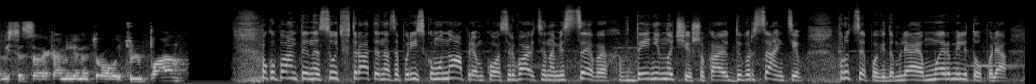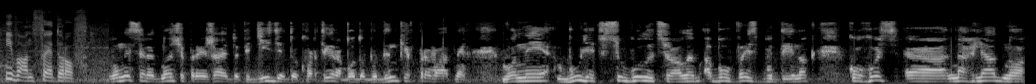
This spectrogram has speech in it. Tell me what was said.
240 мм тюльпан. Окупанти несуть втрати на запорізькому напрямку, а зриваються на місцевих. Вдень і вночі шукають диверсантів. Про це повідомляє мер Мелітополя Іван Федоров. Вони серед ночі приїжджають до під'їздів, до квартир або до будинків приватних. Вони будять всю вулицю, але або весь будинок. Когось е, наглядно.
